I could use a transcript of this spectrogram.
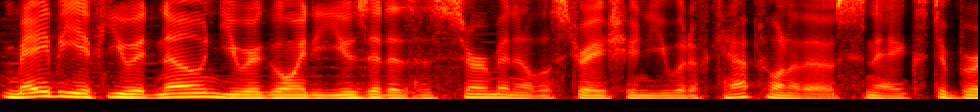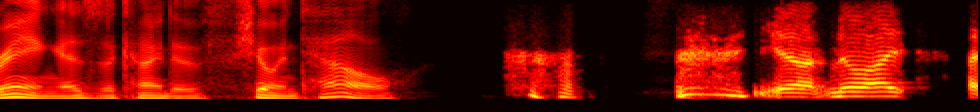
maybe if you had known you were going to use it as a sermon illustration, you would have kept one of those snakes to bring as a kind of show and tell. yeah, no, I, I,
